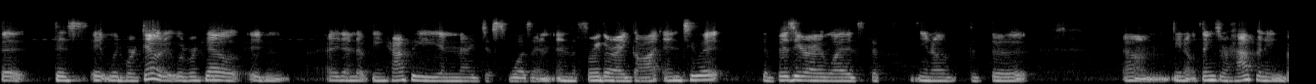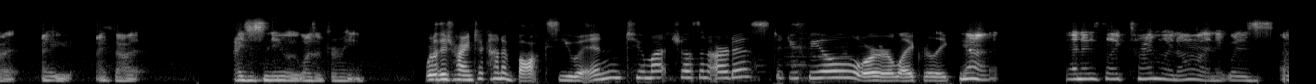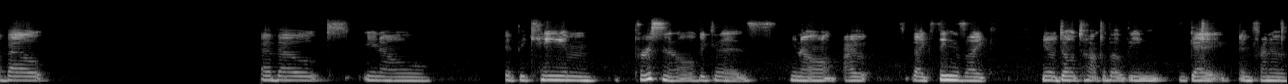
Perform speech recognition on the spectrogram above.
that this it would work out. It would work out, and I'd end up being happy. And I just wasn't. And the further I got into it, the busier I was. The you know the, the um, you know things were happening, but I I thought I just knew it wasn't for me were they trying to kind of box you in too much as an artist did you feel or like really yeah and as like time went on it was about about you know it became personal because you know i like things like you know don't talk about being gay in front of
